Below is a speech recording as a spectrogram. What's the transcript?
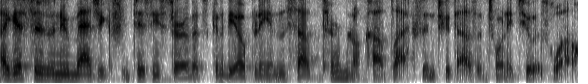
I guess there's a new Magic Disney store that's going to be opening in the South Terminal Complex in 2022 as well.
